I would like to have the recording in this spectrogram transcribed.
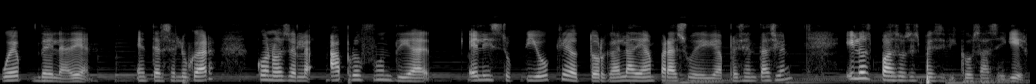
web de la DEAN. En tercer lugar, conocer a profundidad el instructivo que otorga la DEAN para su debida presentación y los pasos específicos a seguir.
